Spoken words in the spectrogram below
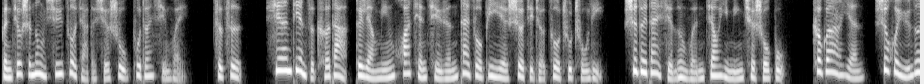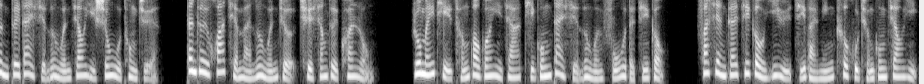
本就是弄虚作假的学术不端行为。此次，西安电子科大对两名花钱请人代做毕业设计者作出处理，是对代写论文交易明确说不。客观而言，社会舆论对代写论文交易深恶痛绝。但对花钱买论文者却相对宽容。如媒体曾曝光一家提供代写论文服务的机构，发现该机构已与几百名客户成功交易，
